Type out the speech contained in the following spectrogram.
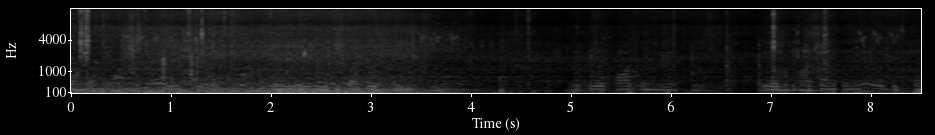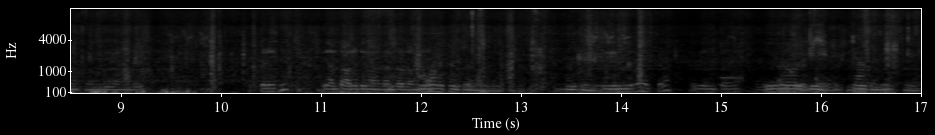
ఉంది ఇది ఒక పాత ఉంది ఇది ఒక ఉంది ఇది ఉంది రెండు ఇక్కడ ఇది ఇదంతా ఆల్రెడీ మన కంట్రోల్ ఉంది. మన కంట్రోల్ ఉంది. సార్ ఇది ఇందులో ఇక్కడ ఇది ఎంత ఇందులో క్యాన్సిల్ చేస్తున్నాం.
